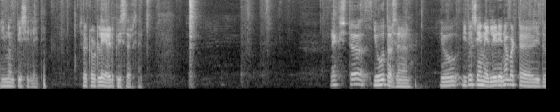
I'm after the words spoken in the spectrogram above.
ಇನ್ನೊಂದು ಪೀಸ್ ಇಲ್ಲ ಐತಿ. ಸೊ ಟೋಟಲ್ ಎರಡು ಪೀಸ್ ಸರ್. ನೆಕ್ಸ್ಟ್ ಇವು ತರಿಸೆ ನಾನು. ಇವು ಇದು ಸೇಮ್ ಎಲ್ ಇ ಡಿನ ಬಟ್ ಇದು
